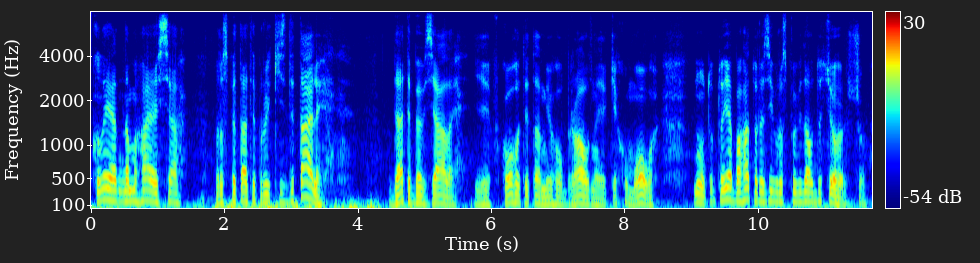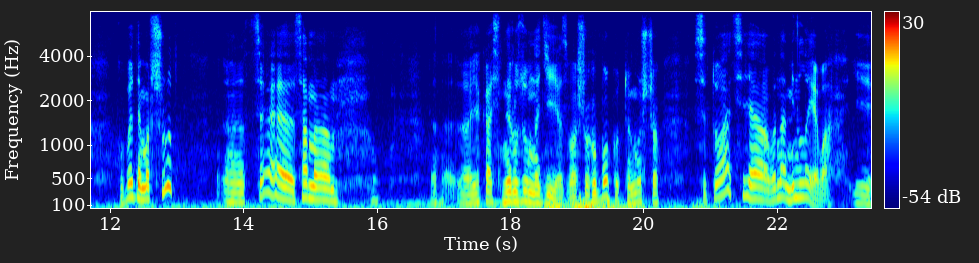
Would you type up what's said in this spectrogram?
коли я намагаюся розпитати про якісь деталі, де тебе взяли, і в кого ти там його брав, на яких умовах. Ну, тобто я багато разів розповідав до цього, що купити маршрут е, це саме е, якась нерозумна дія з вашого боку, тому що ситуація вона мінлива. І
